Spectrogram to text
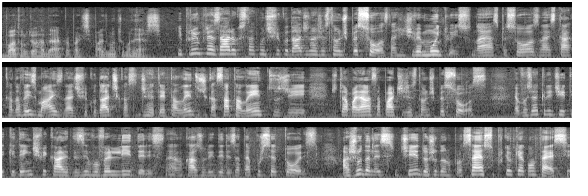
bota no teu radar para participar de uma turma dessa. E para o empresário que está com dificuldade na gestão de pessoas, né? a gente vê muito isso, né? As pessoas né, está cada vez mais, né? Dificuldade de, de reter talentos, de caçar talentos, de, de trabalhar essa parte de gestão de pessoas. É, você acredita que identificar e desenvolver líderes, né? no caso líderes até por setores, ajuda nesse sentido, ajuda no processo? Porque o que acontece?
